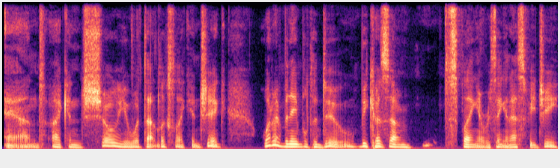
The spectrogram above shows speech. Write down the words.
and I can show you what that looks like in Jig. What I've been able to do, because I'm displaying everything in SVG,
